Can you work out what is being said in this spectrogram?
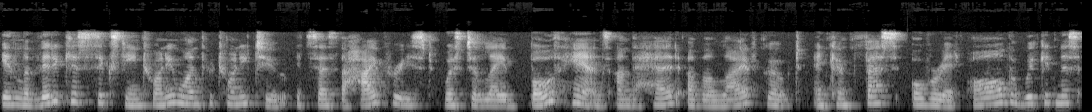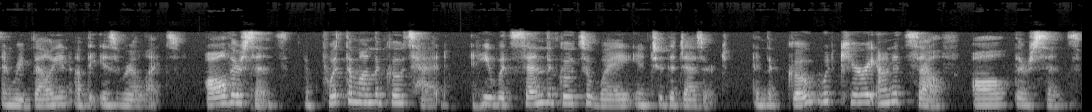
In Leviticus 16:21 through 22, it says the high priest was to lay both hands on the head of a live goat and confess over it all the wickedness and rebellion of the Israelites, all their sins, and put them on the goat's head, and he would send the goats away into the desert, and the goat would carry on itself all their sins.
